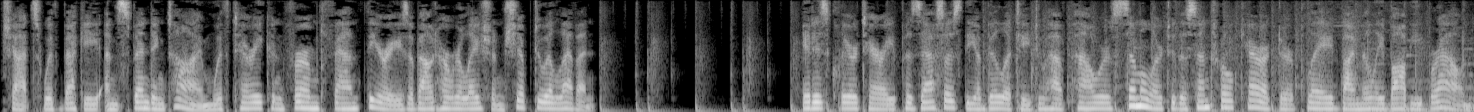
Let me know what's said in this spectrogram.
chats with Becky and spending time with Terry confirmed fan theories about her relationship to Eleven. It is clear Terry possesses the ability to have powers similar to the central character played by Millie Bobby Brown.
